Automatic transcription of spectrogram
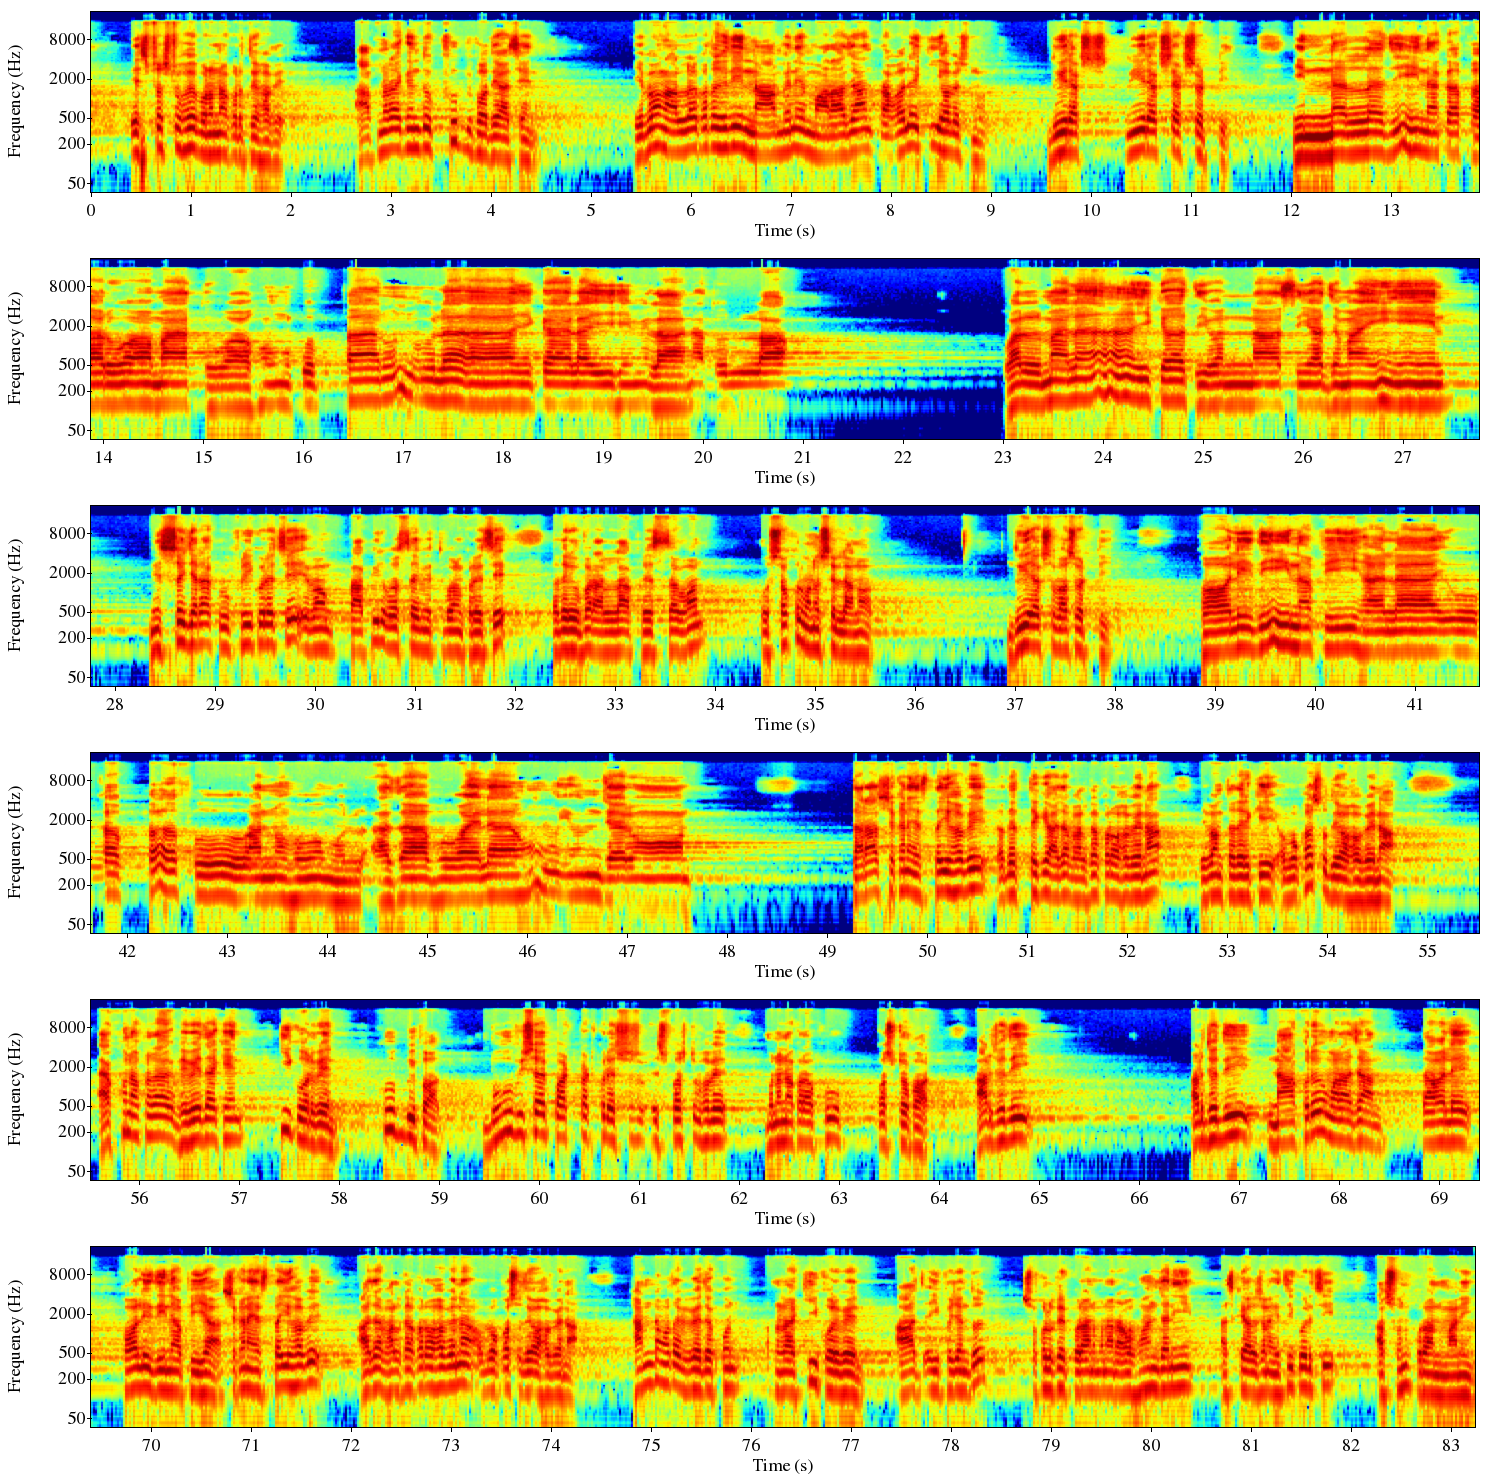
স্পষ্টভাবে বর্ণনা করতে হবে। আপনারা কিন্তু খুব বিপদে আছেন। এবং আল্লাহর কথা যদি না মেনে মারা যান, তাহলে কি হবে শুনুন? দুইয়ের একশো একষট্টি। ওয়া নিশ্চয়ই যারা কুফরি করেছে এবং কাফির অবস্থায় মৃত্যুবরণ করেছে, তাদের উপর আল্লাহ ফ্রেস্তাগণ ও সকল মানুষের লানত। দুইয়ের একশো বাষট্টি। ফিহা লা ইউখাফফাফু আনহুমুল আযাবু ওয়া লা হুম ইউনজারুন। তারা সেখানে স্থায়ী হবে, তাদের থেকে আজাব হালকা করা হবে না এবং তাদেরকে অবকাশও দেওয়া হবে না। এখন আপনারা ভেবে দেখেন, কি করবেন? খুব বিপদ। বহু বিষয় পাট পাট করে স্পষ্টভাবে বর্ণনা করা খুব কষ্টকর। আর যদি আর যদি না করেও মারা যান তাহলে ফলই দিনা ফিহা, সেখানে স্থায়ী হবে আজাব হালকা করা হবে না, অবকাশ দেওয়া হবে না। ঠান্ডা মাথা ভেবে দেখুন আপনারা কি করবেন। আজ এই পর্যন্ত সকলকে কোরআন মানার আহ্বান জানিয়ে আজকে আলোচনা এটি করেছি। আসুন কোরআন মানি।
